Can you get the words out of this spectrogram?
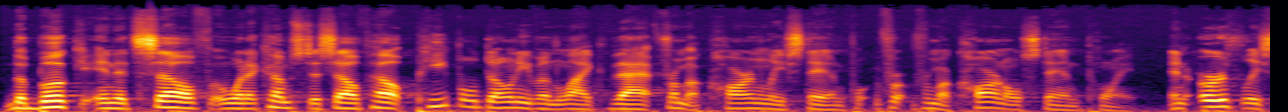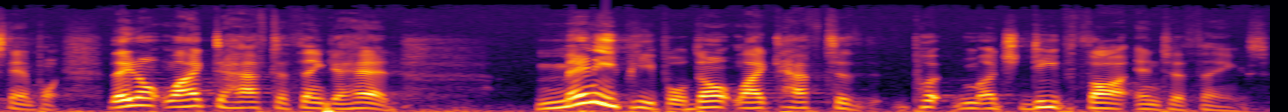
the book in itself, when it comes to self-help, people don't even like that from a carnally standpoint, from a carnal standpoint, an earthly standpoint. They don't like to have to think ahead. Many people don't like to have to put much deep thought into things.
